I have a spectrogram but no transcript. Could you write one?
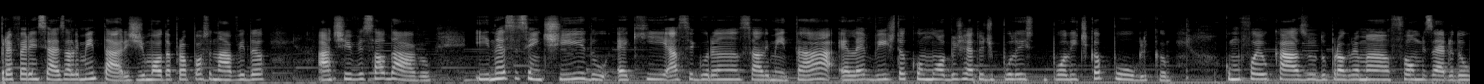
preferenciais alimentares, de modo a proporcionar a vida ativa e saudável. E nesse sentido é que a segurança alimentar ela é vista como objeto de política pública, como foi o caso do programa Fome Zero do,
